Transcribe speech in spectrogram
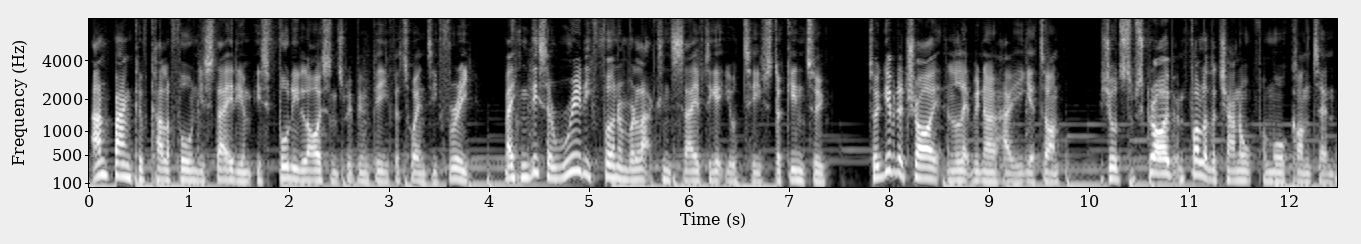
and Bank of California Stadium is fully licensed within FIFA 23, making this a really fun and relaxing save to get your teeth stuck into. So give it a try and let me know how you get on. Be sure to subscribe and follow the channel for more content.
